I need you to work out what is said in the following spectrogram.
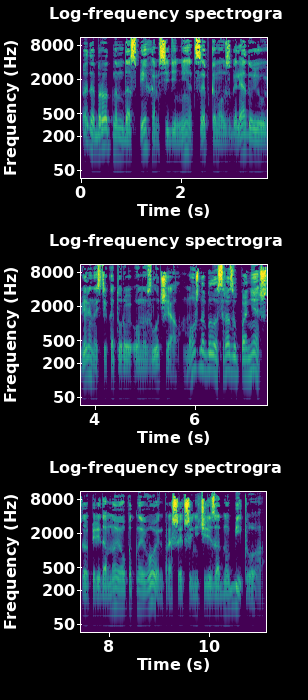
По добротным доспехам, седине, цепкому взгляду и уверенности, которую он излучал, можно было сразу понять, что передо мной опытный воин, прошедший не через одну битву.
